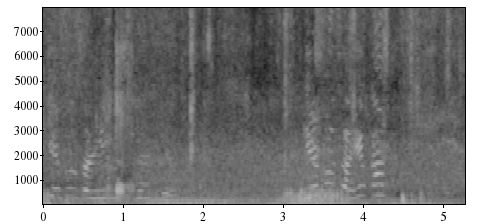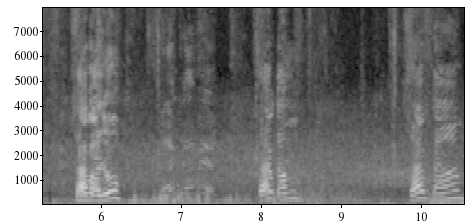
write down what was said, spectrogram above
careful, Sahib. Careful, Sahib. Come. साहब आ जाओ साहब काम साहब काम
